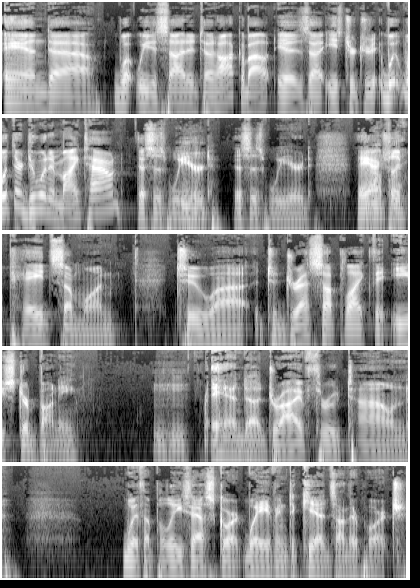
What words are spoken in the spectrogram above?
and uh, what we decided to talk about is uh, Easter. What, they're doing in my town. This is weird. This is weird. They Oh, actually boy. paid someone to uh, to dress up like the Easter Bunny hmm and uh, drive through town with a police escort waving to kids on their porch.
